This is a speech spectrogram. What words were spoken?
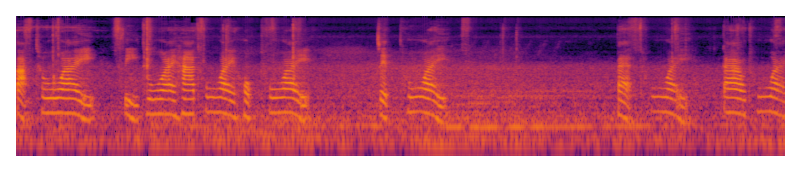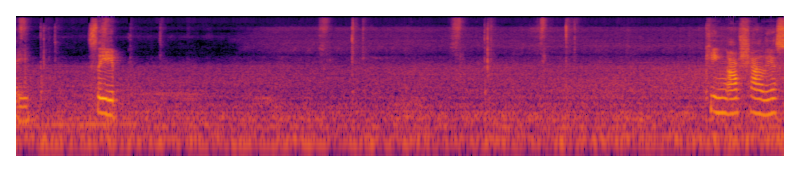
สามถ้วยสี่ถ้วยห้าถ้วยหกถ้วย เจ็ดถ้วยแปดถ้วยเก้าถ้วยสิบ King of Chalice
